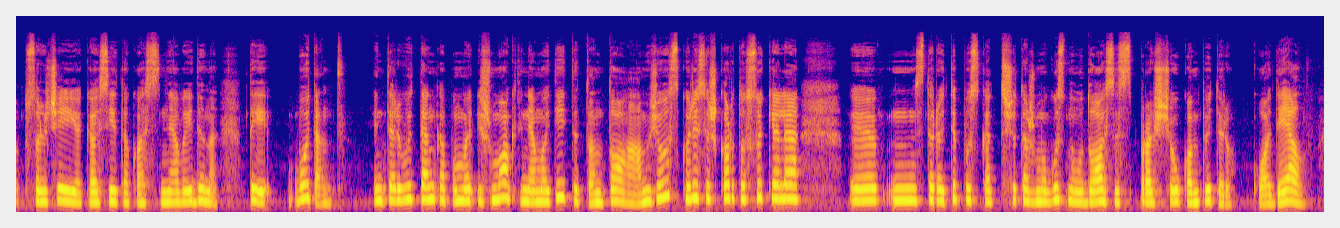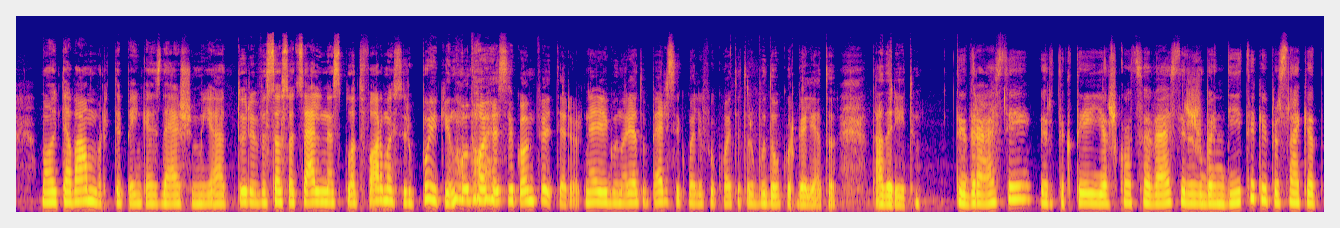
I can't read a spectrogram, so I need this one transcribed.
absoliučiai jokios įtakos nevaidina. Tai būtent interviu tenka išmokti nematyti ten to amžiaus kuris iš karto sukelia e, stereotipus kad šitas žmogus naudosis prasčiau kompiuteriu. Kodėl? Mano tėvam arti penkiasdešim jie turi visas socialines platformas ir puikiai naudojasi kompiuteriu ar ne? Jeigu norėtų persikvalifikuoti turbūt daug kur galėtų tą daryti. Tai drąsiai ir tik tai ieškot savęs ir išbandyti, kaip ir sakėt,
